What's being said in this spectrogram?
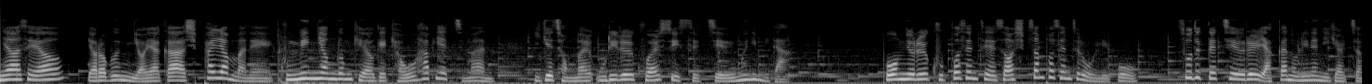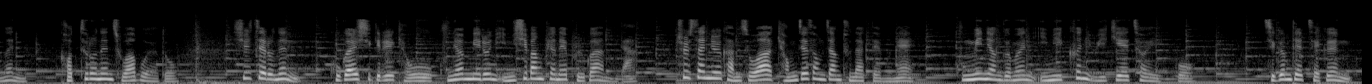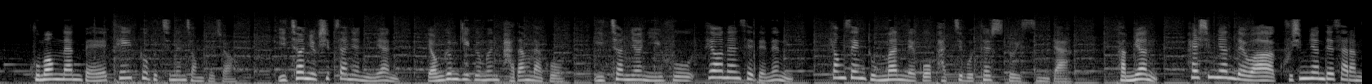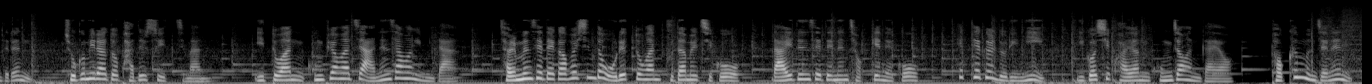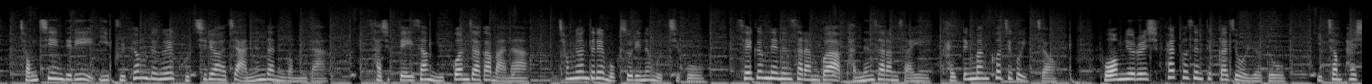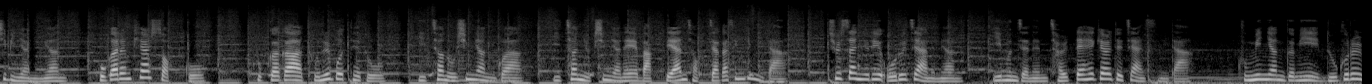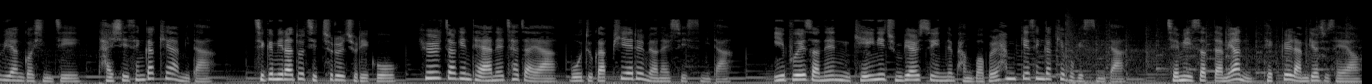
안녕하세요. 여러분, 여야가 18년 만에 국민연금 개혁에 겨우 합의했지만 이게 정말 우리를 구할 수 있을지 의문입니다. 보험료를 9%에서 13%로 올리고 소득 대체율을 약간 올리는 이 결정은 겉으로는 좋아 보여도 실제로는 고갈 시기를 겨우 9년 미룬 임시방편에 불과합니다. 출산율 감소와 경제성장 둔화 때문에 국민연금은 이미 큰 위기에 처해 있고 지금 대책은 구멍난 배에 테이프 붙이는 정도죠. 2064년이면 연금기금은 바닥나고 2000년 이후 태어난 세대는 평생 돈만 내고 받지 못할 수도 있습니다. 반면 80년대와 90년대 사람들은 조금이라도 받을 수 있지만 이 또한 공평하지 않은 상황입니다. 젊은 세대가 훨씬 더 오랫동안 부담을 지고 나이 든 세대는 적게 내고 혜택을 누리니 이것이 과연 공정한가요? 더 큰 문제는 정치인들이 이 불평등을 고치려 하지 않는다는 겁니다. 40대 이상 유권자가 많아 청년들의 목소리는 묻히고 세금 내는 사람과 받는 사람 사이 갈등만 커지고 있죠. 보험료를 18%까지 올려도 2082년이면 고갈은 피할 수 없고 국가가 돈을 보태도 2050년과 2060년에 막대한 적자가 생깁니다. 출산율이 오르지 않으면 이 문제는 절대 해결되지 않습니다. 국민연금이 누구를 위한 것인지 다시 생각해야 합니다. 지금이라도 지출을 줄이고 효율적인 대안을 찾아야 모두가 피해를 면할 수 있습니다. 이 부에서는 개인이 준비할 수 있는 방법을 함께 생각해 보겠습니다. 재미있었다면 댓글 남겨주세요.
